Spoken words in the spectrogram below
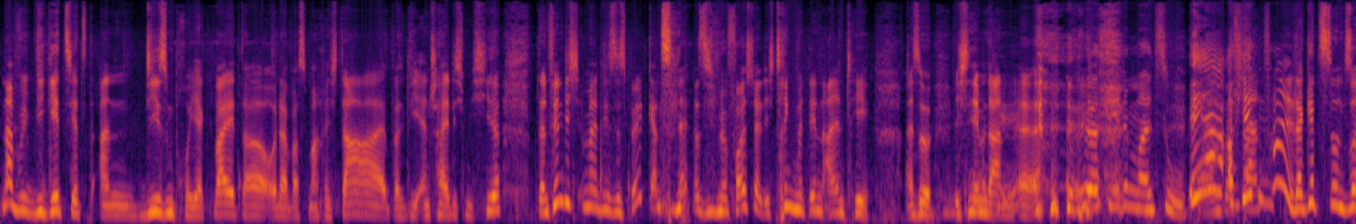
na, wie, wie geht es jetzt an diesem Projekt weiter oder was mache ich da, wie entscheide ich mich hier, dann finde ich immer dieses Bild ganz nett, dass ich mir vorstelle, ich trinke mit denen allen Tee. Also ich nehme okay. dann... Äh, also du hörst jedem mal zu. Ja, auf jeden Fall. Da gibt es so, so,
